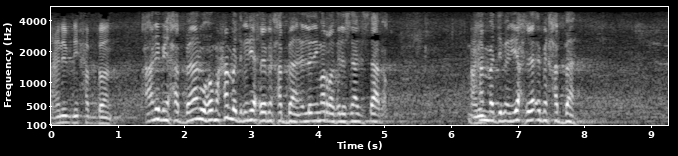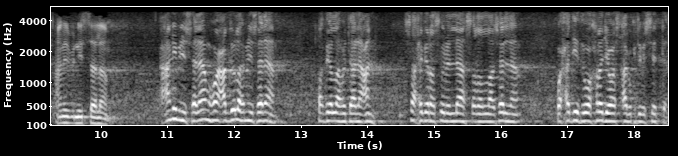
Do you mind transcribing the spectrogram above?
عن ابن حبان. عن ابن حبان وهو محمد بن يحيى بن حبان الذي مر في الإسناد السابق. محمد بن يحيى بن حبان. عن ابن سلام. عن ابن سلام هو عبد الله بن سلام رضي الله تعالى عنه صاحب رسول الله صلى الله عليه وسلم وحديثه أخرجه أصحاب كتب الستة.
